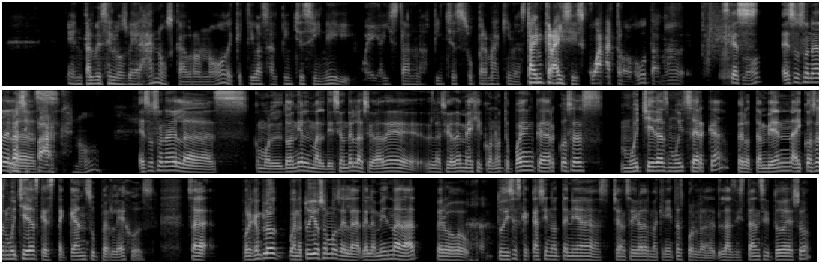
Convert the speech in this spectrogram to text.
en tal vez en los veranos, cabrón, ¿no? De que te ibas al pinche cine y, güey, ahí están las pinches super máquinas. Time Crisis 4, puta madre. Es que eso es una de las... Park, ¿no? Eso es una de las, como el don y el maldición de la ciudad de, la Ciudad de México, ¿no? Te pueden quedar cosas muy chidas muy cerca, pero también hay cosas muy chidas que te quedan súper lejos. O sea, por ejemplo, bueno, tú y yo somos de la, de la misma edad, pero tú dices que casi no tenías chance de ir a las maquinitas por las distancias y todo eso.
